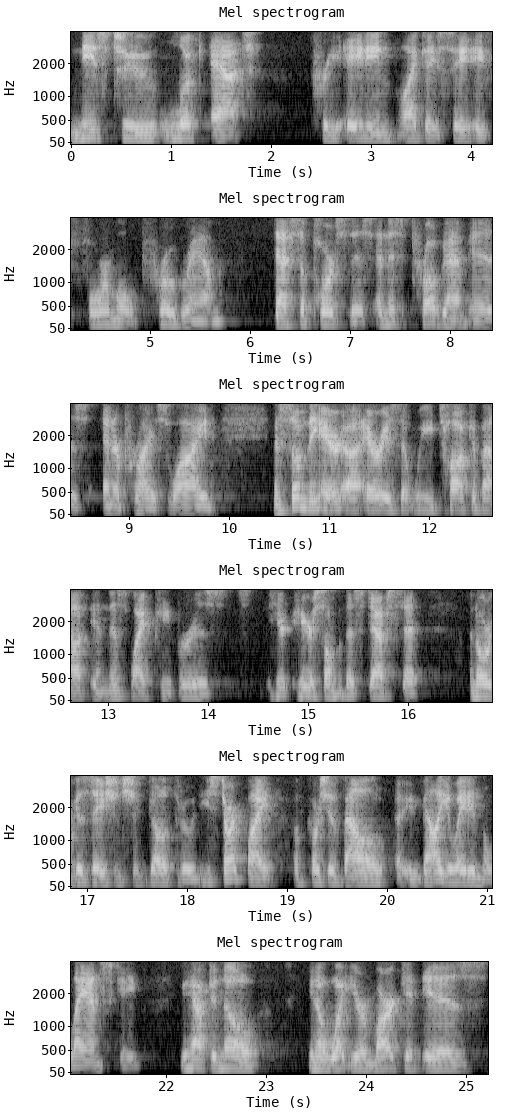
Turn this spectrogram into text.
needs to look at creating, like I say, a formal program that supports this. And this program is enterprise wide. And some of the uh, areas that we talk about in this white paper is here, here are some of the steps that an organization should go through. You start by, of course, evalu- evaluating the landscape. You have to know you know what your market is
